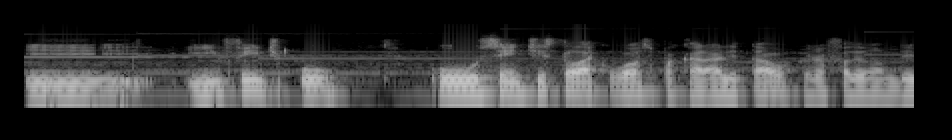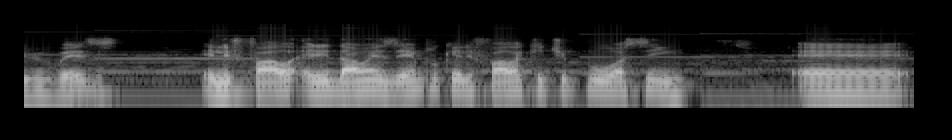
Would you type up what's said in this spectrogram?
E, e, enfim, tipo, o cientista lá que eu gosto pra caralho e tal, que eu já falei o nome dele mil vezes, ele fala, ele dá um exemplo que ele fala que, tipo, assim, é,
